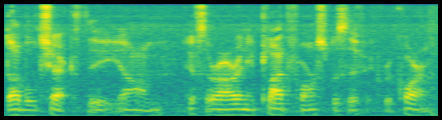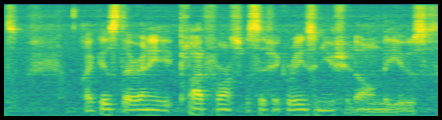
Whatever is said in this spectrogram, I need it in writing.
double check the um, if there are any platform specific requirements. Like is there any platform specific reason you should only use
